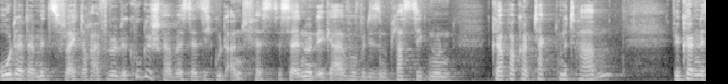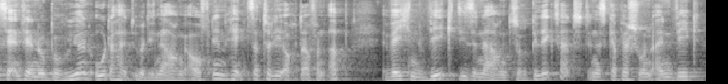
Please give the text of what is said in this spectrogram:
oder damit es vielleicht auch einfach nur der Kugelschreiber ist, der sich gut anfasst. Ist ja nun egal, wo wir diesen Plastik nun Körperkontakt mit haben. Wir können es ja entweder nur berühren oder halt über die Nahrung aufnehmen. Hängt es natürlich auch davon ab, welchen Weg diese Nahrung zurückgelegt hat. Denn es gab ja schon einen Weg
